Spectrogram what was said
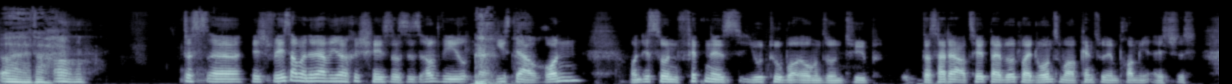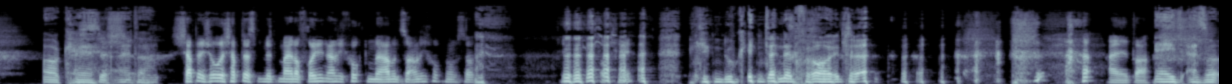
Alter. Oh. Das, äh, ich weiß aber nicht mehr, wie er richtig hieß. Das ist irgendwie, da hieß der Ron und ist so ein Fitness-YouTuber, irgend so ein Typ. Das hat er erzählt bei Worldwide Wohnzimmer. Kennst du den Promi? Ich, ich, okay, das, ich, Alter. Ich habe mich, oh, ich habe das mit meiner Freundin angeguckt und wir haben uns so angeguckt und gesagt, Okay. Genug Internet für heute. Alter. Ey, also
